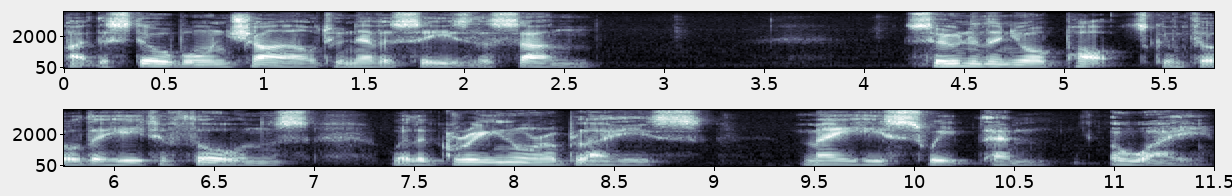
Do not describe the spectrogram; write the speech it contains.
like the stillborn child who never sees the sun. Sooner than your pots can feel the heat of thorns, whether green or ablaze, may he sweep them away.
